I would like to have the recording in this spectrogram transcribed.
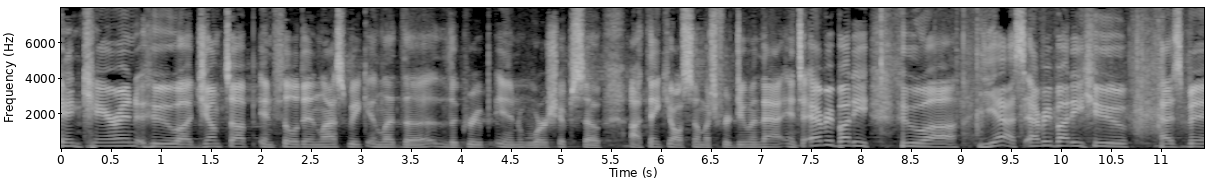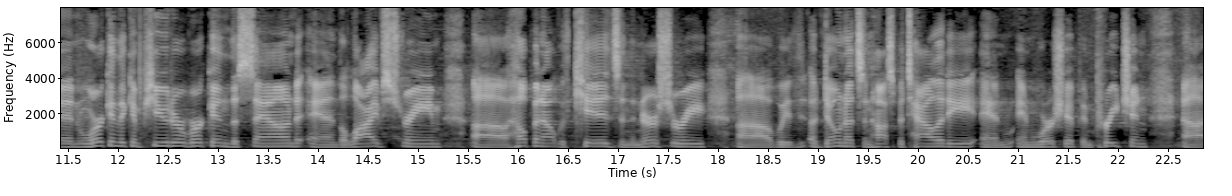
and Karen, who uh, jumped up and filled in last week and led the, the group in worship. So uh, thank you all so much for doing that. And to everybody who, uh, yes, everybody who has been working the computer, working the sound and the live stream, uh, helping out with kids in the nursery, uh, with uh, donuts and hospitality and, and worship and preaching.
